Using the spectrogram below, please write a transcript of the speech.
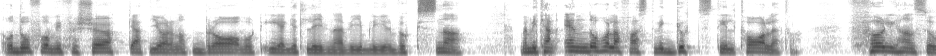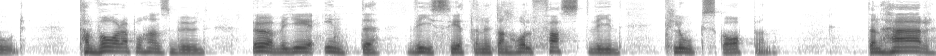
Och då får vi försöka att göra något bra av vårt eget liv när vi blir vuxna. Men vi kan ändå hålla fast vid Guds tilltalet. Följ hans ord, ta vara på hans bud, överge inte visheten utan håll fast vid klokskapen. Den här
